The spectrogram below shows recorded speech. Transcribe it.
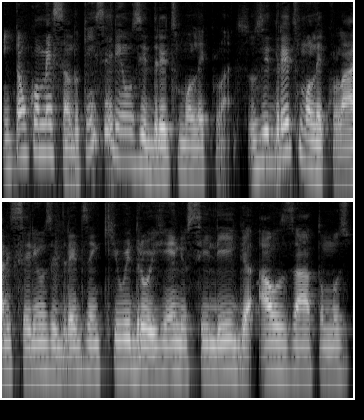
Então, começando, quem seriam os hidretos moleculares? Os hidretos moleculares seriam os hidretos em que o hidrogênio se liga aos átomos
